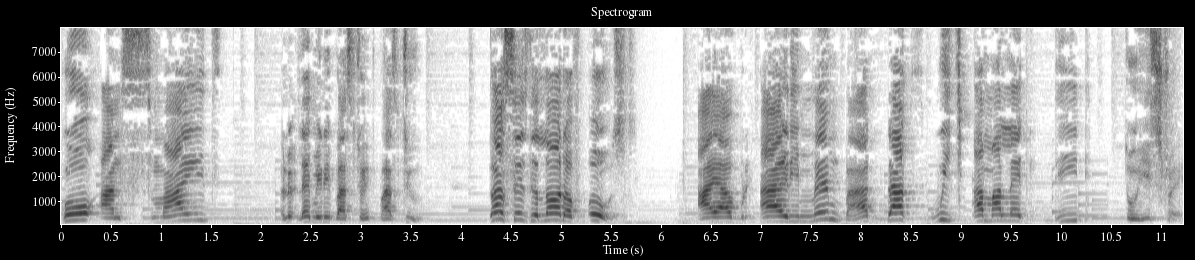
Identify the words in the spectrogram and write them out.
go and smite. Let me read verse, 20, verse 2. God says, The Lord of hosts, I have I remember that which Amalek did to Israel.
